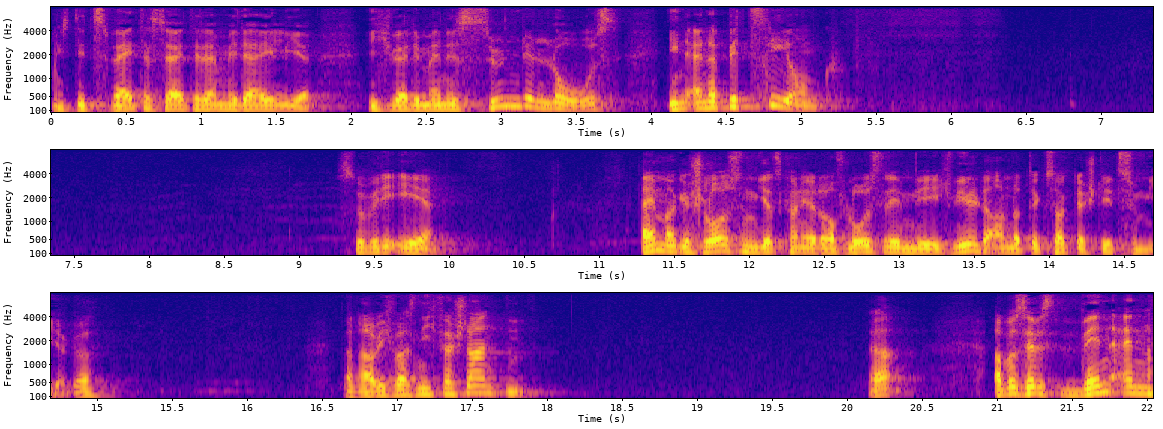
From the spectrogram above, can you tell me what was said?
ist die zweite Seite der Medaille. Ich werde meine Sünde los in einer Beziehung. So wie die Ehe. Einmal geschlossen, jetzt kann ich ja darauf losleben, wie ich will. Der andere hat gesagt, er steht zu mir. Gell? Dann habe ich was nicht verstanden. Ja? Aber selbst wenn, ein,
